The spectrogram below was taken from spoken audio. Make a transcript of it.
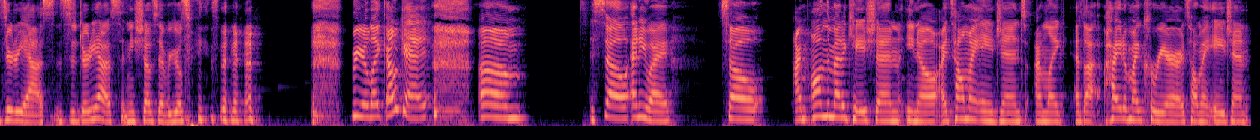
dirty ass. It's a dirty ass, and he shoves every girl's face in it. but you're like, okay. Um, so anyway, so I'm on the medication. You know, I tell my agent, I'm like at the height of my career, I tell my agent,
